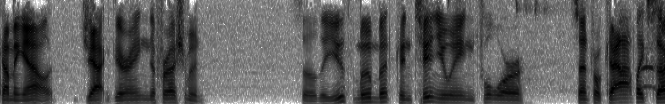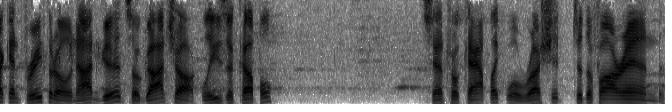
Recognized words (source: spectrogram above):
Coming out, Jack Gehring, the freshman. So the youth movement continuing for Central Catholic. Second free throw, not good. So Gottschalk leaves a couple. Central Catholic will rush it to the far end,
